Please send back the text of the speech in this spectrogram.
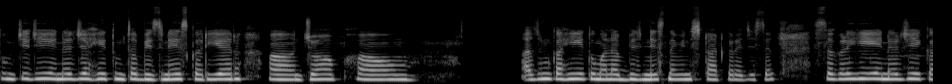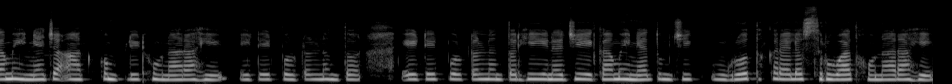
तुमची जी एनर्जी आहे तुमचा बिझनेस करिअर जॉब अजून काही तुम्हाला बिझनेस नवीन स्टार्ट करायचे असेल सगळी ही एनर्जी एका महिन्याच्या आत कंप्लीट होणार आहे. एट एट पोर्टलनंतर एट एट पोर्टलनंतर ही एनर्जी एका महिन्यात तुमची ग्रोथ करायला सुरुवात होणार आहे.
